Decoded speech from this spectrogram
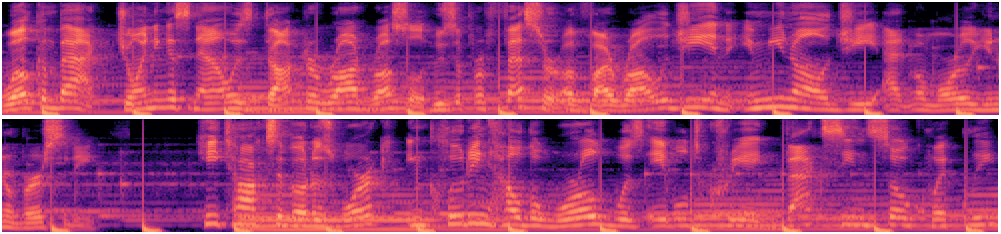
Welcome back. Joining us now is Dr. Rod Russell, who's a professor of virology and immunology at Memorial University. He talks about his work, including how the world was able to create vaccines so quickly.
